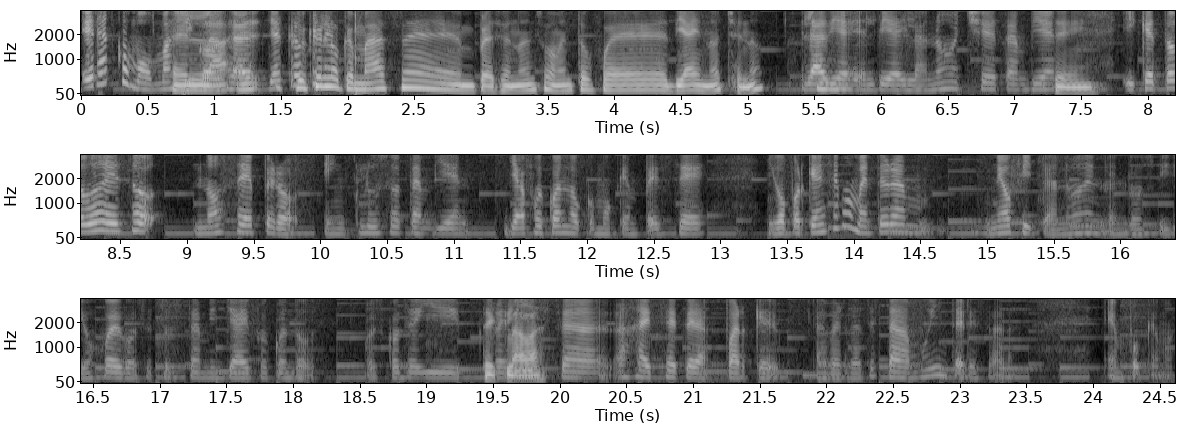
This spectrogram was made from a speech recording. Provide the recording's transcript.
era como mágico El- o sea, el- ya creo, creo, que, lo es que más me impresionó en su momento fue día y noche, ¿no? la día- el día y la noche también Sí. y que todo eso no sé pero incluso también ya fue cuando como que empecé digo porque en ese momento era neófita no en, en los videojuegos entonces también ya ahí fue cuando pues conseguí Te revista, ajá etcétera porque la verdad estaba muy interesada en Pokémon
